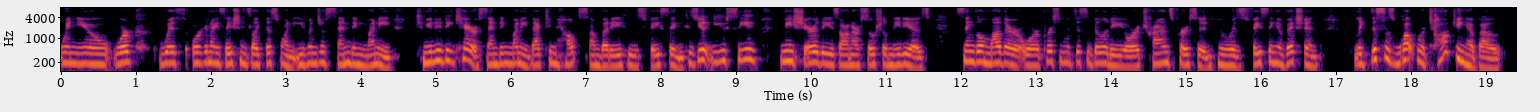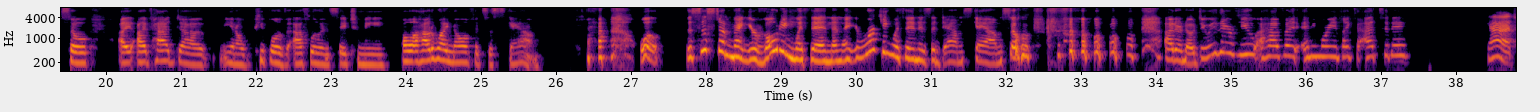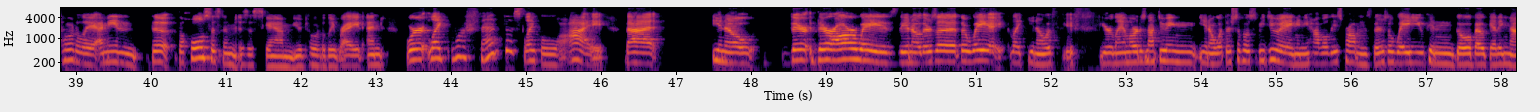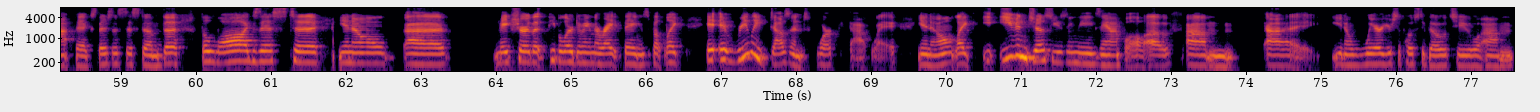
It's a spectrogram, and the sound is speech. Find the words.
when you work with organizations like this one, even just sending money, community care, sending money that can help somebody who's facing, because you, you see me share these on our social medias, single mother or a person with disability or a trans person who is facing eviction. Like this is what we're talking about. So I, I've had, uh, you know, people of affluence say to me, oh, how do I know if it's a scam? well, the system that you're voting within and that you're working within is a damn scam. So I don't know. Do either of you have a, any more you'd like to add today? Yeah, totally. I mean, the the whole system is a scam. You're totally right. And we're like we're fed this like lie that you know there there are ways you know there's a the way like you know if if your landlord is not doing you know what they're supposed to be doing and you have all these problems there's a way you can go about getting that fixed. There's a system. The the law exists to you know uh make sure that people are doing the right things but like it, it really doesn't work that way you know? Like e- even just using the example of um uh you know where you're supposed to go to um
